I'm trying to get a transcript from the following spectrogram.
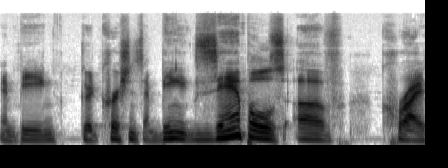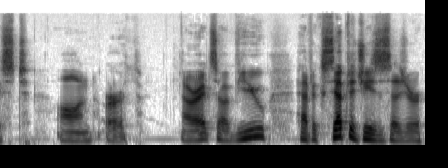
and being good Christians and being examples of Christ on earth. All right, so if you have accepted Jesus as your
